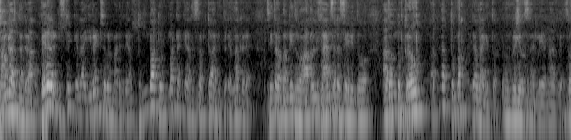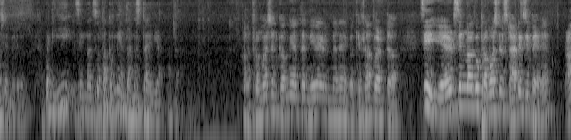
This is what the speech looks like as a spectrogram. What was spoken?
ಚಾಮರಾಜನಗರ, ಬೇರೆ ಬೇರೆ ಡಿಸ್ಟಿಕ್ ಎಲ್ಲ ಇವೆಂಟ್ಸ್ಗಳು ಮಾಡಿದ್ರಿ. ಅದು ತುಂಬ ದೊಡ್ಡ ಮಟ್ಟಕ್ಕೆ ಅದು ಶಬ್ದ ಆಗಿತ್ತು ಎಲ್ಲ ಕಡೆ. ಈ ತರ ಬಂದಿದ್ರು. ಅಲ್ಲಿ ಫ್ಯಾನ್ಸ್ ಎಲ್ಲ ಸೇರಿದ್ದು. ಅದೊಂದು ಕ್ರೌಡ್ ಅದನ್ನ ತುಂಬಾ ವೈರಲ್ ಆಗಿತ್ತು. ವಿಡಿಯೋಸ್ ಆಗಲಿ, ಎಲ್ಲ ಆಗಲಿ ಸೋಷಿಯಲ್ ಮೀಡಿಯಾದಲ್ಲಿ ಬಟ್ ಈ ಸಿನಿಮಾ ಸ್ವಲ್ಪ ಕಮ್ಮಿ ಅಂತ ಅನಿಸ್ತಾ ಇದೆಯಾ ಅಂತ? ಪ್ರಮೋಷನ್ ಕಮ್ಮಿ ಅಂತ ನೀವೇ ಹೇಳಿದ್ಮೇಲೆ ಗೊತ್ತಿಲ್ಲ. ಬಟ್ ಸಿ ಎರಡು ಸಿನಿಮಾಗೂ ಪ್ರಮೋಷನಲ್ ಸ್ಟ್ರಾಟಜಿ ಬೇರೆ. ಆ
